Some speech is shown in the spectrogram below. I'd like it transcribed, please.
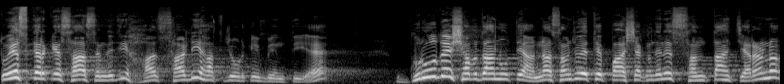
ਤੋ ਇਸ ਕਰਕੇ ਸਾਧ ਸੰਗਤ ਜੀ, ਹ- ਸਾਡੀ ਹੱਥ ਜੋੜ ਕੇ ਬੇਨਤੀ ਹੈ, ਗੁਰੂ ਦੇ ਸ਼ਬਦਾਂ ਨੂੰ ਧਿਆਨ ਨਾਲ ਸਮਝੋ। ਇੱਥੇ ਪਾਤਸ਼ਾਹ ਕਹਿੰਦੇ ਨੇ, ਸੰਤਾਂ ਚਰਨ,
